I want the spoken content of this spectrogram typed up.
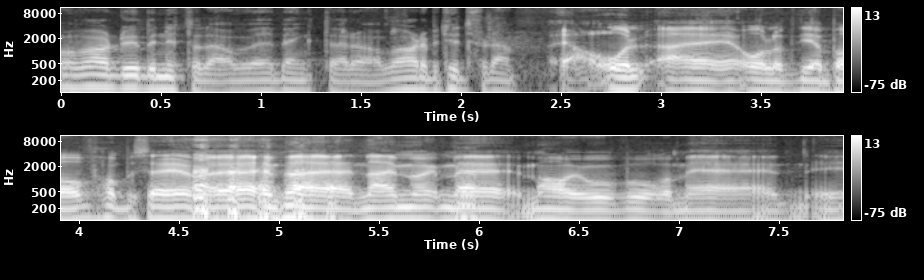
Og hva har du benytta deg av, Bengt, der, og hva har det betydd for dem? Ja, all, eh, all of the above, håper jeg å si. Nei, vi, vi, vi har jo vært med i,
